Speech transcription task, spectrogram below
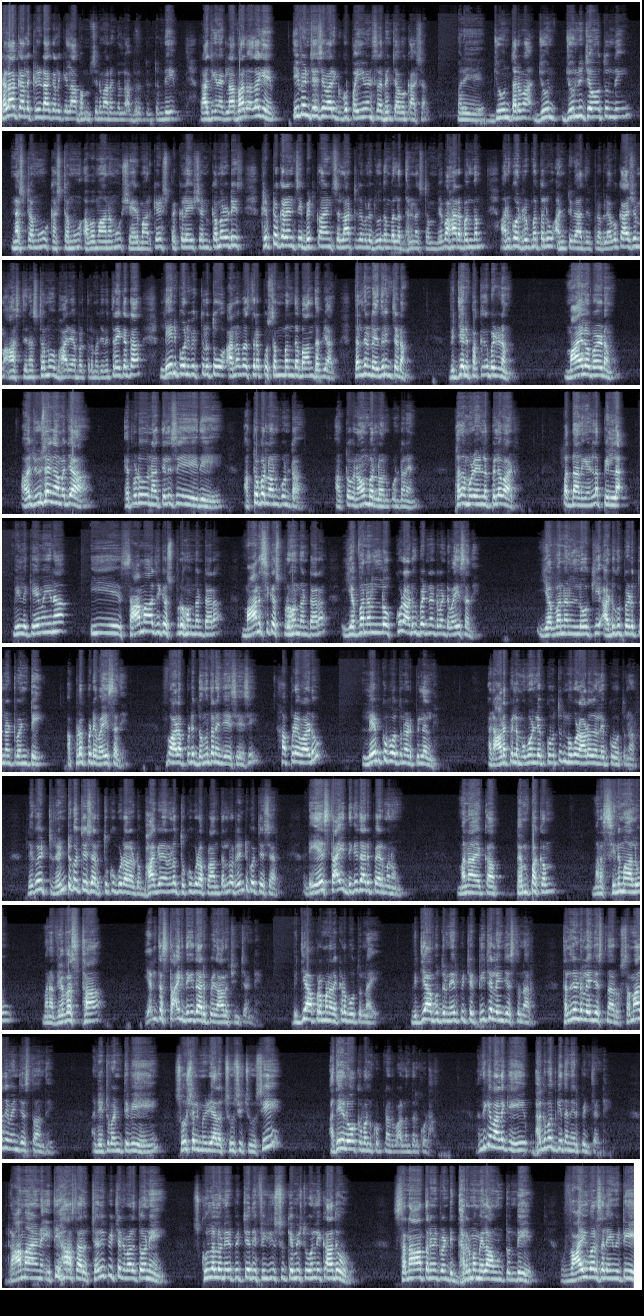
కళాకారుల క్రీడాకారులకి లాభం సినిమా రంగంలో అభివృద్ధి ఉంటుంది. రాజకీయ లాభాలు అలాగే ఈవెంట్ చేసేవారికి గొప్ప ఈవెంట్స్ లభించే అవకాశాలు. మరి జూన్ తర్వాత జూన్ జూన్ నుంచి ఏమవుతుంది? నష్టము కష్టము అవమానము share market speculation communities crypto currency bitcoins లాటరీల జూదం వల్ల ధన నష్టం వ్యవహార భంగం అనుకోని రుగ్మతలు అంటువ్యాధులు ప్రబల అవకాశం ఆస్తి నష్టము భార్యాభర్తల మధ్య వ్యతిరేకత లేనిపోని వ్యక్తులతో అనవసరపు సంబంధ బాంధవ్యాలు తల్లిదండ్రులు ఎదిరించడం విద్యను పక్కకు పెట్టడం మాయలో పడడం అవి చూసాం ఆ మధ్య. ఎప్పుడు నాకు తెలిసి ఇది అక్టోబర్లో అనుకుంటా. అక్టోబర్ నవంబర్లో అనుకుంటా నేను. పదమూడేళ్ళ పిల్లవాడు పద్నాలుగేళ్ళ పిల్ల. వీళ్ళకి ఏమైనా ఈ సామాజిక స్పృహ ఉందంటారా? మానసిక స్పృహ ఉందంటారా? యవ్వనంలో కూడా అడుగుపెట్టినటువంటి వయసు అది యవ్వనంలోకి అడుగు పెడుతున్నటువంటి అప్పుడప్పుడే వయసు అది వాడు అప్పుడే దొంగతనం చేసేసి అప్పుడే వాడు లేపుకుపోతున్నాడు పిల్లల్ని. అటు ఆడపిల్ల మొగోడు లేపుకుపోతుంది మొగోడు ఆడోదని లేపుకుపోతున్నారు. లేక రెంట్కి వచ్చేసారు తుక్కుగూడ అటు భాగ్యనగరంలో తుక్కుగూడ ప్రాంతంలో రెంట్కి వచ్చేసారు అంటే ఏ స్థాయి దిగజారిపోయారు మనం? మన యొక్క పెంపకం మన సినిమాలు మన వ్యవస్థ ఎంత స్థాయికి దిగజారిపోయేది ఆలోచించండి. విద్యా ప్రమాణాలు ఎక్కడ పోతున్నాయి? విద్యాబుద్ధులు నేర్పించే టీచర్లు ఏం చేస్తున్నారు? తల్లిదండ్రులు ఏం చేస్తున్నారు? సమాజం ఏం చేస్తోంది? అంటే ఇటువంటివి సోషల్ మీడియాలో చూసి చూసి అదే లోకం అనుకుంటున్నారు వాళ్ళందరూ కూడా. అందుకే వాళ్ళకి భగవద్గీత నేర్పించండి. రామాయణ ఇతిహాసాలు చదివించండి వాళ్ళతోని స్కూళ్ళలో నేర్పించేది ఫిజిక్స్ కెమిస్ట్రీ ఓన్లీ కాదు. సనాతనమైనటువంటి ధర్మం ఎలా ఉంటుంది? వాయు వరుసలు ఏమిటి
